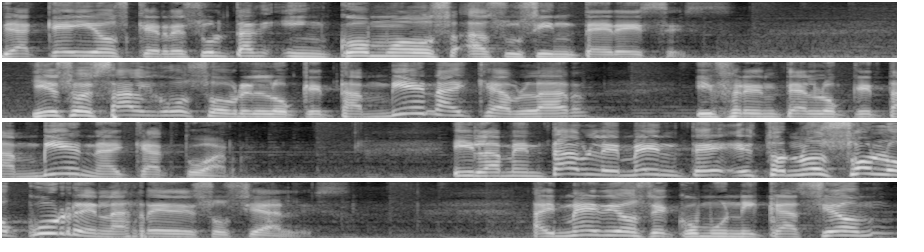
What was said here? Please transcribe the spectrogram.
de aquellos que resultan incómodos a sus intereses. Y eso es algo sobre lo que también hay que hablar y frente a lo que también hay que actuar. Y lamentablemente esto no solo ocurre en las redes sociales. Hay medios de comunicación,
